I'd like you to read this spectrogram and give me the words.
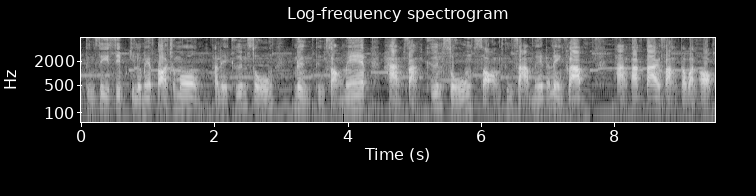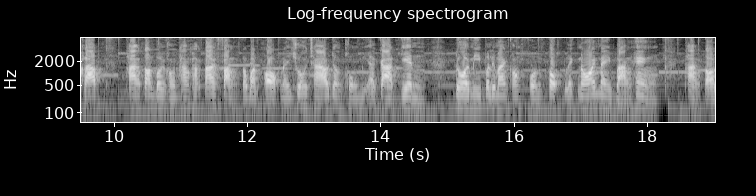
20-40 กิโลเมตรต่อชั่วโมง ทะเลคลื่นสูง 1-2 เมตร ห่างฝั่งคลื่นสูง 2-3 เมตรนั่นเองครับ ทางภาคใต้ฝั่งตะวันออกครับ ทางตอนบนของทางภาคใต้ฝั่งตะวันออกในช่วงเช้ายังคงมีอากาศเย็น โดยมีปริมาณของฝนตกเล็กน้อยในบางแห่ง ทางตอน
